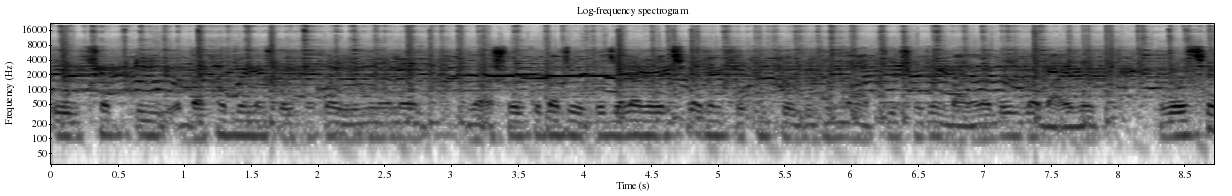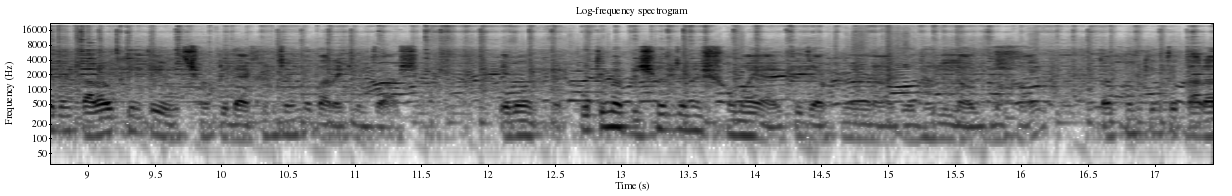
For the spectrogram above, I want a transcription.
এই উৎসবটি দেখার জন্য শৈলকুপা ইউনিয়নের শৈলকুপা যে উপজেলা রয়েছে এবং সেখানকার বিভিন্ন আত্মীয় স্বজন বাংলাদেশ বা বাইরে রয়েছে এবং তারাও কিন্তু এই উৎসবটি দেখার জন্য তারা কিন্তু আসে। এবং প্রতিমা বিসর্জনের সময় আর কি যখন গোধূলি লগ্ন হয়, তখন কিন্তু তারা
